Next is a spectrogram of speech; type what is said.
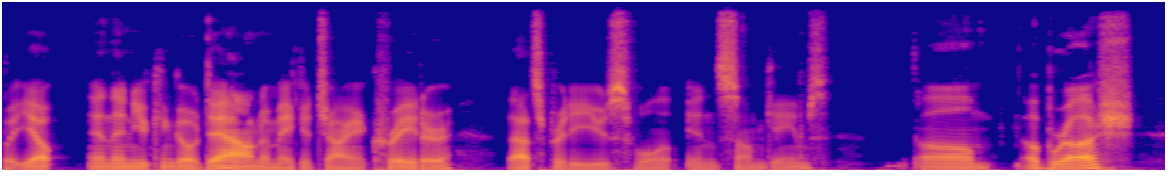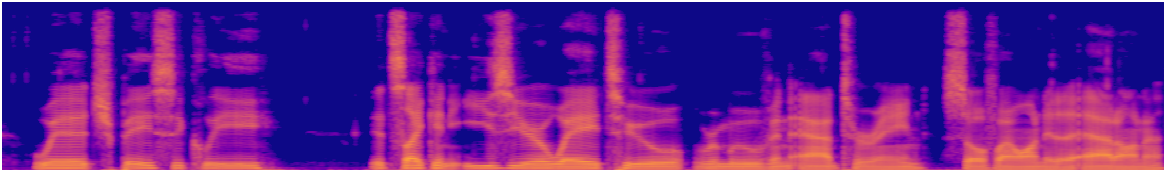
But yep, and then you can go down and make a giant crater. that's pretty useful in some games. Um, a brush, which basically it's like an easier way to remove and add terrain. So if I wanted to add on a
